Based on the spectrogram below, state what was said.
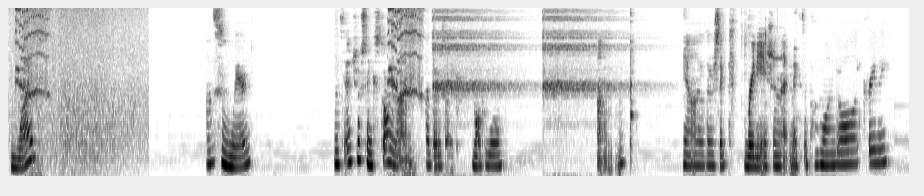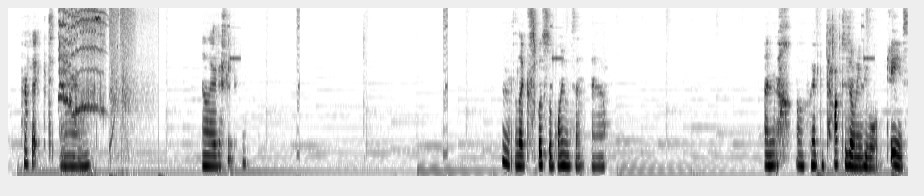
What? Oh, this is weird. It's an interesting storyline that there's like multiple, um, you know, there's like radiation that makes a Pokemon go all like crazy. Perfect, and now they're defeated. Hmm, like splits the points in half. And oh, we have to talk to so many people. Jeez.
